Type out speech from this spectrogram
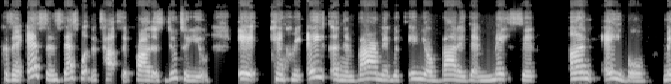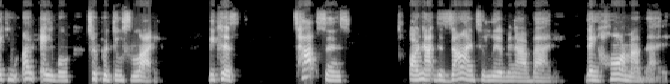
Because in essence, that's what the toxic products do to you. It can create an environment within your body that makes it unable, make you unable to produce life. Because toxins are not designed to live in our body they harm our body.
